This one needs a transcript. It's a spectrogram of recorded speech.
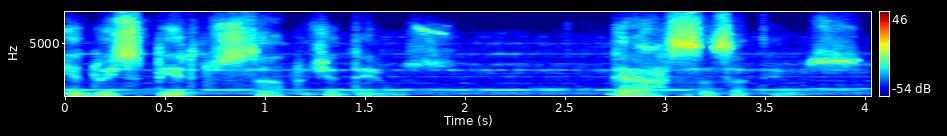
e do Espírito Santo de Deus. Graças a Deus.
